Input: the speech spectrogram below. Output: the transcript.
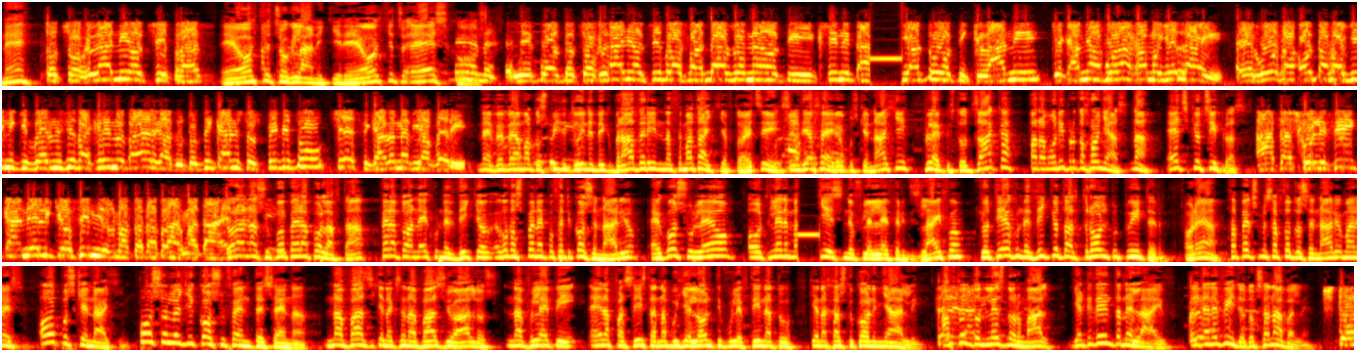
Ναι. Το τσογλάνι ο Τσίπρας. Ε, όχι και τσογλάνι, κύριε, όχι και τσο... Έσχος. Λοιπόν, το τσογλάνι ο Τσίπρας φαντάζομαι ότι ξύνει τα για του, ότι κλάνει και καμιά φορά χαμογελάει. Εγώ θα, όταν θα γίνει κυβέρνηση θα κρίνω τα έργα του. Το τι κάνει στο σπίτι του, χαίστηκα, δεν με ενδιαφέρει. Ναι, βέβαια, άμα το σπίτι του είναι Big Brother, είναι ένα θεματάκι αυτό, έτσι. Σε ενδιαφέρει όπως και να έχει. Βλέπεις τον Τζάκα, παραμονή πρωτοχρονιάς. Να, έτσι και ο Τσίπρας. Α, θα ασχοληθεί η Κανέλη και ο Θήμιος με αυτά τα πράγματα. ε. Τώρα να σου πω πέρα από όλα αυτά, πέρα από το αν έχουν δίκιο, εγώ θα σου πω ένα υποθετικό σενάριο. Εγώ σου λέω ότι λένε μαγικίε είναι φιλελεύθεροι της Lifo και ότι έχουν δίκιο τα τρόλ του Twitter. Ωραία. Θα παίξουμε σε αυτό το σενάριο, μ' αρέσει. Όπως και να έχει. Πόσο λογικό σου φαίνεται εσένα να βάζει και να ξαναβάζει ο άλλος, να βλέπει ένα φασίστα να μπουγελώνει τη βουλευτήνα του και να χαστούκώνει μια άλλη; Αυτόν τον λες normal, γιατί δεν ήταν live. Ήταν βίντεο, το ξανάβαλε.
